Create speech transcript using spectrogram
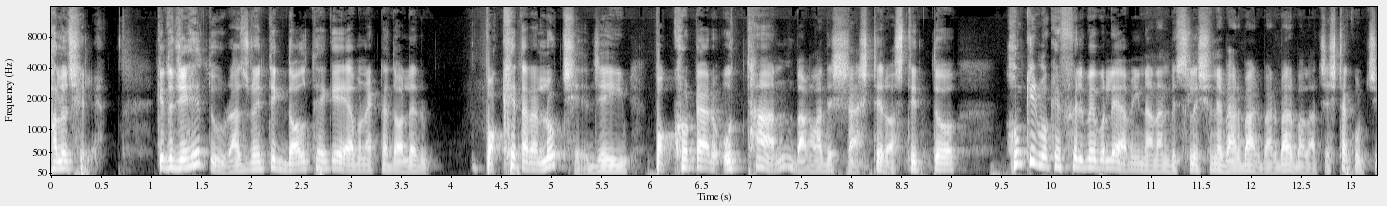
ভালো ছেলে। কিন্তু যেহেতু রাজনৈতিক দল থেকে এমন একটা দলের পক্ষে তারা লড়ছে, যেই পক্ষটার উত্থান বাংলাদেশ রাষ্ট্রের অস্তিত্ব হুমকির মুখে ফেলবে বলে আমি নানান বিশ্লেষণে বারবার বারবার বলার চেষ্টা করছি।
